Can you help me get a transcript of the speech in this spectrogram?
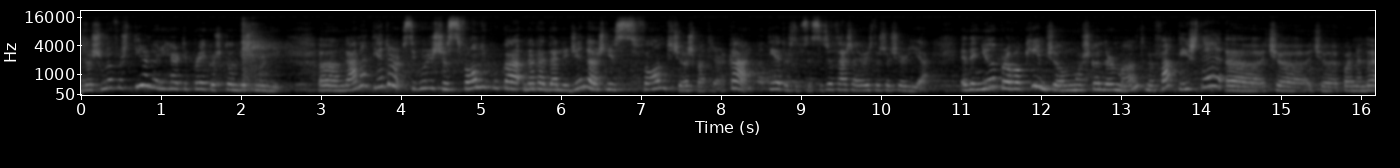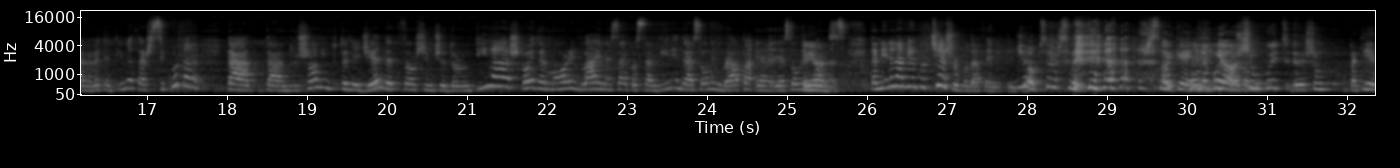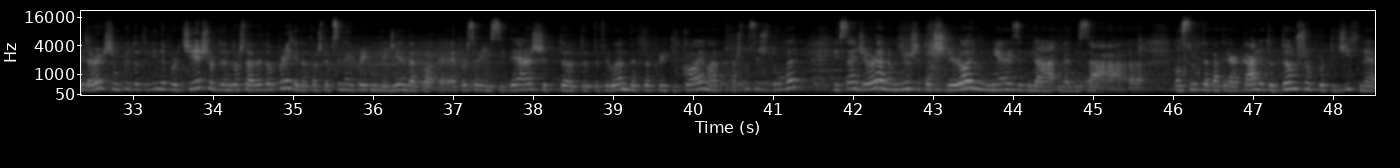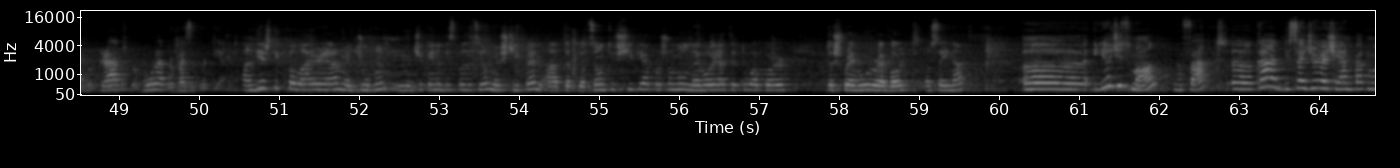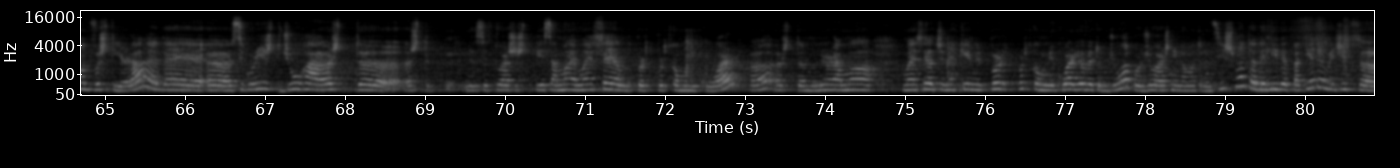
edhe shumë e vështirë ndonjëherë t'i prekësh këto ndjeshmëri. Ë uh, nga ana tjetër, sigurisht që sfondi ku ka nga ka dalë legjenda është një sfond që është patriarkal, patjetër sepse siç e thashë ajo ishte shoqëria. Edhe një provokim që më shkoi ndër mend, në fakt ishte uh, që që po e mendoja me veten time, thashë sikur ta ta ta ndryshonim këtë legjendë dhe të thoshim që Doruntina shkoi dhe mori vëllanë e saj Konstantinin dhe e solli mbrapa e ia solli nënës. Tani ne na vjen për të qeshur po ta themi këtë gjë. Jo, pse është? Okej. Unë e bëj jo, shumëkujt, shumë Patjetër, shumëkujt do t'i vinte për të qeshur dhe ndoshta edhe do prekej, do thoshte pse na i prekni legjendat, po e përsëris, ideja është që të të, të fillojmë dhe të kritikojmë ashtu siç duhet disa gjëra në mënyrë që të çlirojmë njerëzit nga nga disa uh, konstrukte patriarkale të dëmshme për të gjithë ne, për gratë, për burrat, për vajzat, për djemtë. A ndihesh ti kollaj me gjuhën, me që ke në dispozicion me shqipen, a të plotëson ty shqipja për shembull nevojat e tua për Të shprehur revoltë ose inat? Ë, jo gjithmonë, në fakt, ë, ka disa gjëra që janë pak më të vështira, edhe ë, sigurisht gjuha është është si të thuash pjesa më e më e thellë për për të komunikuar, ë, është mënyra më Më e thellë që ne kemi për për të komunikuar jo vetëm gjuha, por gjuha është një nga më të rëndësishmet, edhe lidhet patjetër me gjithë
